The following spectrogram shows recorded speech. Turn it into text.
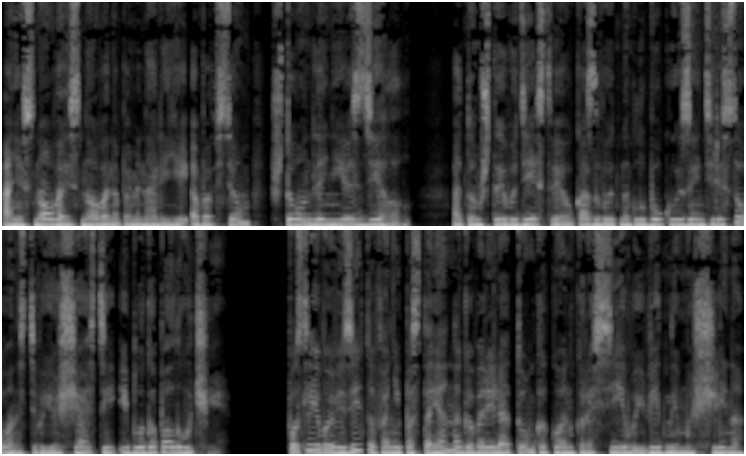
Они снова и снова напоминали ей обо всем, что он для нее сделал, о том, что его действия указывают на глубокую заинтересованность в ее счастье и благополучии. После его визитов они постоянно говорили о том, какой он красивый, видный мужчина,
